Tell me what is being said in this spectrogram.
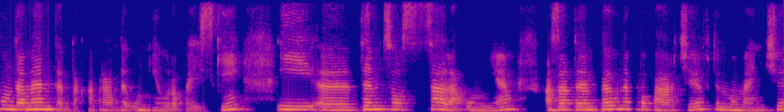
fundamentem tak naprawdę Unii Europejskiej i e, tym, co scala Unię, a zatem pełne poparcie w tym momencie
